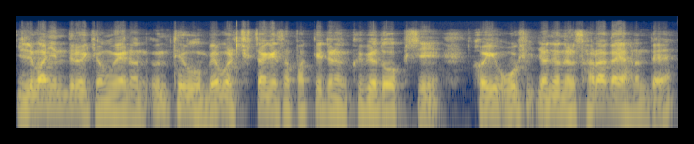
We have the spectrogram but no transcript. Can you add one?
일반인들의 경우에는 은퇴 후 매월 직장에서 받게 되는 급여도 없이 거의 50여 년을 살아가야 하는데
